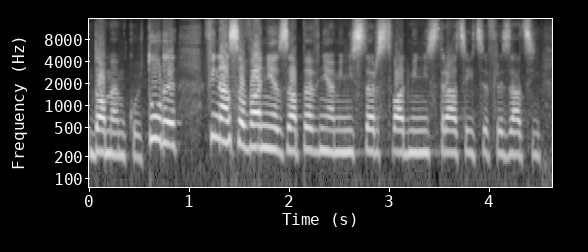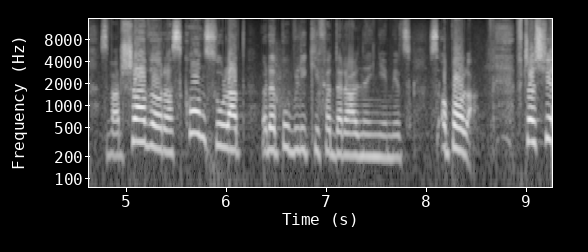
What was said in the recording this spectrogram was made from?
Domem Kultury finansowanie zapewnia Ministerstwo Administracji i Cyfryzacji z Warszawy oraz Konsulat Republiki Federalnej Niemiec z Opola. W czasie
